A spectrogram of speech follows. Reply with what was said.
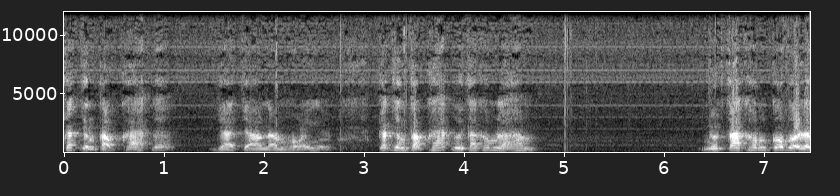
các dân tộc khác đó dạ chào Nam Hối các dân tộc khác người ta không làm. Người ta không có gọi là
